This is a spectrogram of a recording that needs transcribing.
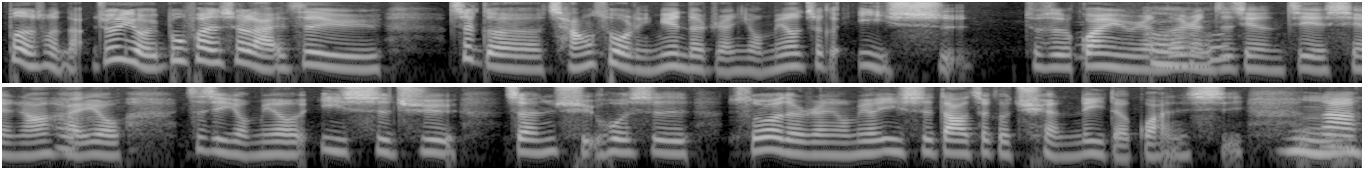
不能说的，就是有一部分是来自于这个场所里面的人有没有这个意识，就是关于人跟人之间的界限，嗯、然后还有自己有没有意识去争取，或是所有的人有没有意识到这个权利的关系。嗯、那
